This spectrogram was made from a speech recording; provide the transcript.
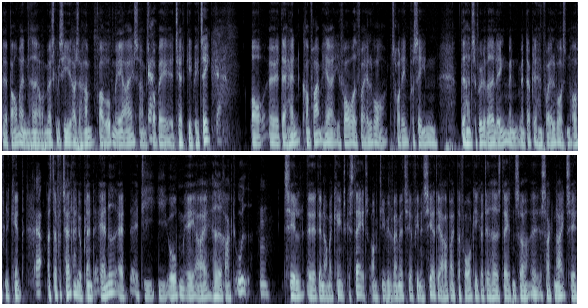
Øh, bagmanden hedder, hvad skal vi sige, altså ham fra OpenAI, som ja. står bag øh, ChatGPT. Ja. Og øh, da han kom frem her i foråret for alvor, trådte ind på scenen, det havde han selvfølgelig været længe, men, men der blev han for alvor sådan offentligt kendt. Ja. Altså der fortalte han jo blandt andet, at, at de i OpenAI havde ragt ud til øh, den amerikanske stat, om de ville være med til at finansiere det arbejde, der foregik, og det havde staten så øh, sagt nej til.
